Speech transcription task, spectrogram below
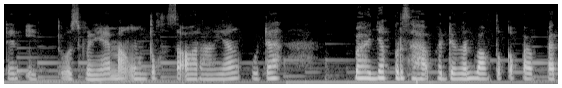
Dan itu sebenarnya emang untuk seseorang yang udah banyak bersahabat dengan waktu kepepet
